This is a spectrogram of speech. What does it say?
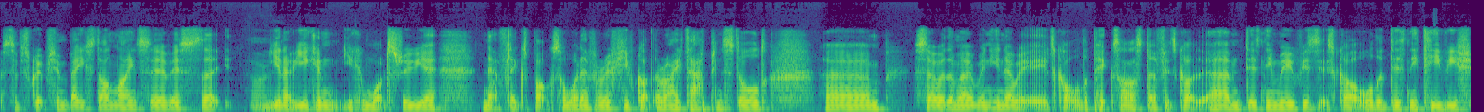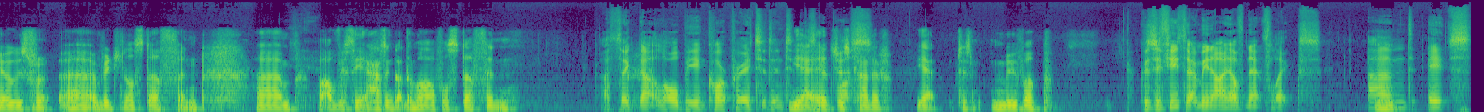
subscription based online service that right. you know you can you can watch through your Netflix box or whatever if you've got the right app installed. Um, so at the moment, you know, it, has got all the Pixar stuff, it's got um, Disney movies, it's got all the Disney TV shows from uh, original stuff, and um, but obviously it hasn't got the Marvel stuff. And I think that'll all be incorporated into yeah, Disney it'll just kind of yeah, just move up. Because if you think, I mean, I have Netflix, mm-hmm. and mm. it's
